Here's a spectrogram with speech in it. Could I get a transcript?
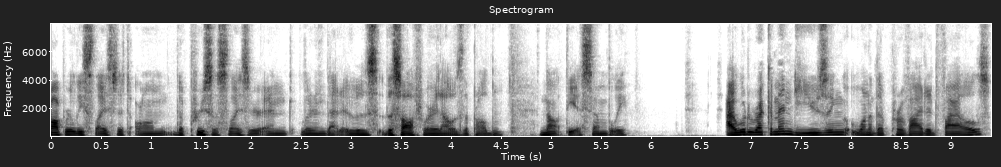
properly sliced it on the Prusa slicer and learned that it was the software that was the problem, not the assembly. I would recommend using one of the provided files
